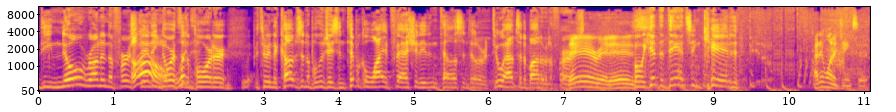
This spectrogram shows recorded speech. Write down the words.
the no run in the first Oh, inning north what? of the border between the Cubs and the Blue Jays in typical Wyatt fashion. He didn't tell us until there were two outs at the bottom of the first. There it is. When we get the dancing kid, I didn't want to jinx it.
